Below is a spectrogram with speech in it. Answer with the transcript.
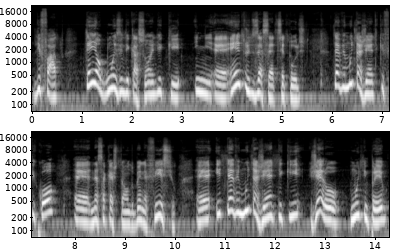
de fato, tem algumas indicações de que em, é, entre os 17 setores, teve muita gente que ficou é, nessa questão do benefício é, e teve muita gente que gerou muito emprego,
